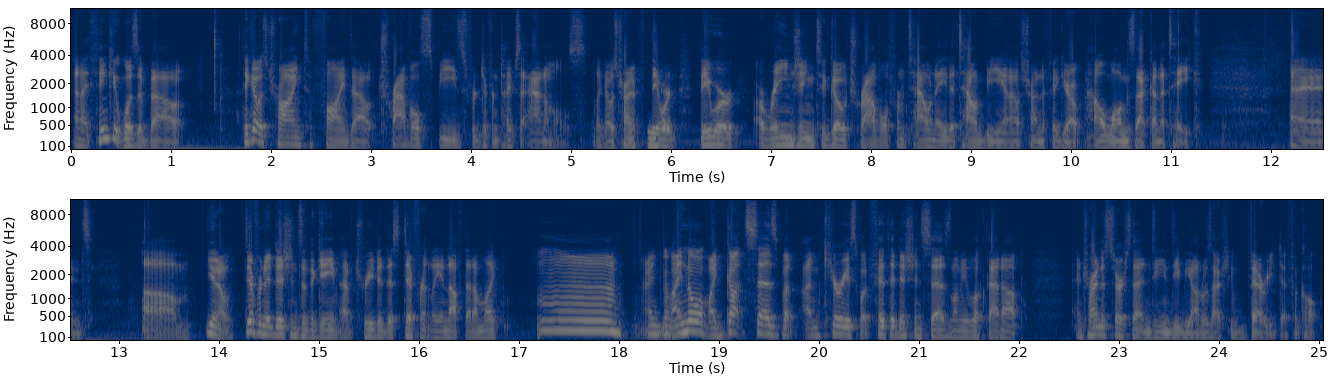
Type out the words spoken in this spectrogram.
and I think it was about I think I was trying to find out travel speeds for different types of animals. Like I was trying to, they were they were arranging to go travel from town A to town B, and I was trying to figure out how long is that going to take. And um, you know, different editions of the game have treated this differently enough that I'm like, mm, I, I, know what my gut says, but I'm curious what fifth edition says. Let me look that up. And trying to search that in D and D Beyond was actually very difficult.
